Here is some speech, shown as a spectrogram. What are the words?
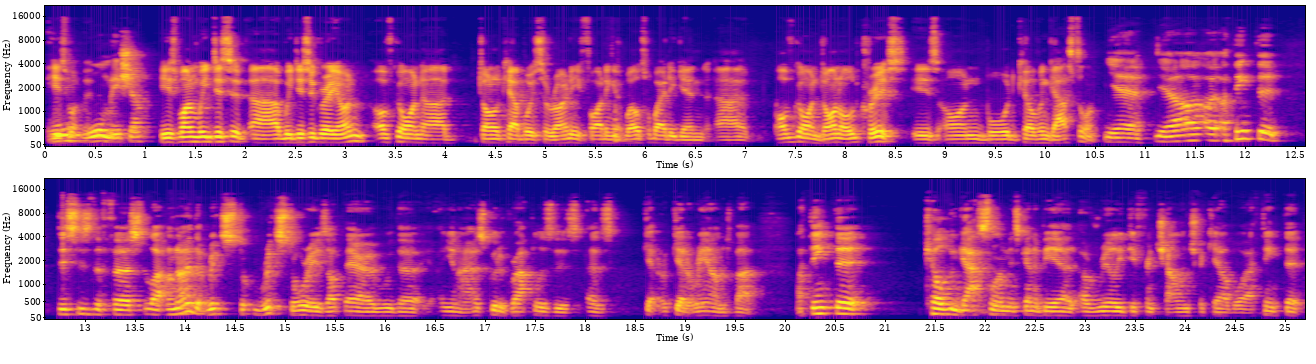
Here's war, what- war Miesha. Here's one we dis- uh, we disagree on. I've gone uh, Donald Cowboy Cerrone fighting at welterweight again. Uh, I've gone Donald. Chris is on board Kelvin Gastelum. Yeah, yeah. I, I think that this is the first. Like I know that Rick Rick Story is up there with a you know as good a grapplers as as get get around, but I think that Kelvin Gastelum is going to be a, a really different challenge for Cowboy. I think that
